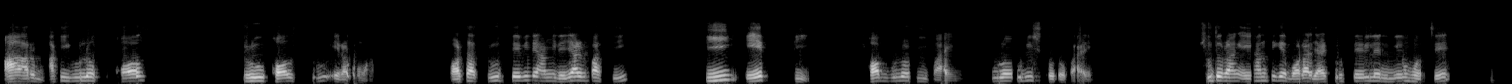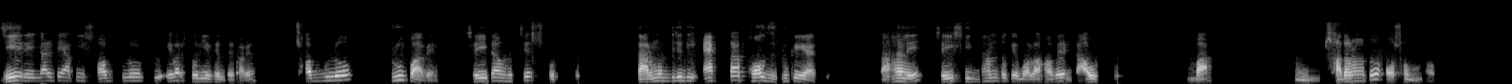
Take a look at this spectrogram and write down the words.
আর বাকিগুলো ফলস ট্রু ফলস ট্রু এরকম আছে। অর্থাৎ ট্রুথ টেবিলে আমি রেজাল্ট পাচ্ছি টি এফ টি সবগুলো টি পাইনি, পুরোপুরি সত্য পাইনি। সুতরাং এখান থেকে বলা যায় ট্রুথ টেবিলের নিয়ম হচ্ছে যে রেজাল্টে আপনি সবগুলো এবার সরিয়ে ফেলতে পারেন, সবগুলো ট্রু পাবেন, সেইটা হচ্ছে সত্য। তার মধ্যে যদি একটা ফলস ঢুকে গেছে তাহলে সেই সিদ্ধান্তকে বলা হবে ডাউটফুল বা সাধারণত অসম্ভব।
